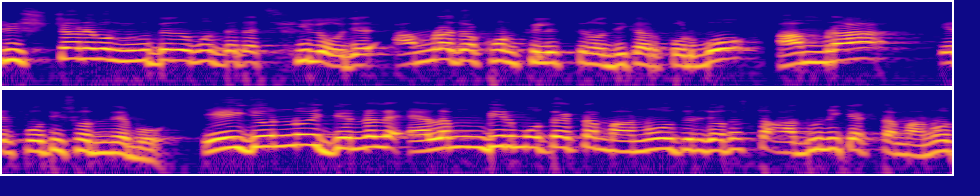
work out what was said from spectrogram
খ্রিস্টান এবং ইহুদিদের মধ্যে এটা ছিল যে আমরা যখন ফিলিস্তিন অধিকার করব, আমরা এর প্রতিশোধ নেব। এই জন্যই জেনারেল অ্যালাম্বির মতো একটা মানুষ, যিনি যথেষ্ট আধুনিক একটা মানুষ,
